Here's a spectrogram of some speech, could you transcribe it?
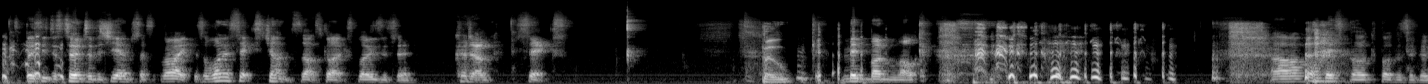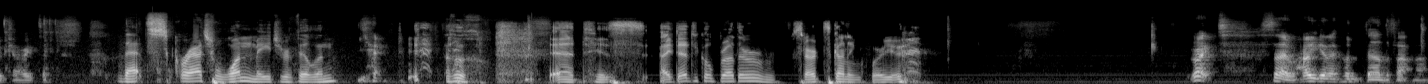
basically, just turned to the GM and says, "Right, there's a one in six chance that's got explosives in. Kadunk, six. Boom. Mid monologue. oh, I miss Bug. Bug was a good character. That scratch one major villain. Yeah. Ugh. And his identical brother starts gunning for you. Right. So, how are you going to hunt down the fat man?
